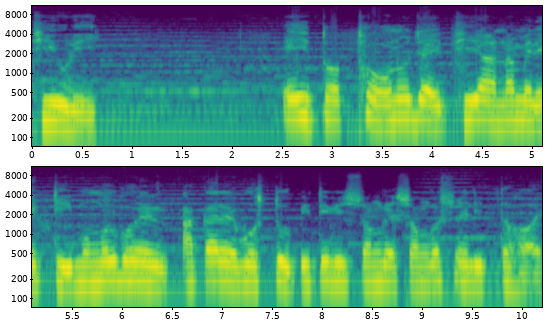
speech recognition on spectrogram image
থিওরি। এই তথ্য অনুযায়ী, থিয়া নামের একটি মঙ্গল গ্রহের আকারের বস্তু পৃথিবীর সঙ্গে সংঘর্ষে লিপ্ত হয়।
